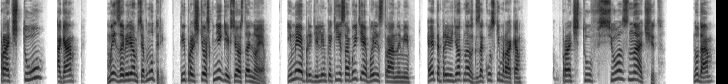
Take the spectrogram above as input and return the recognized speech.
Прочту? Ага. Мы заберемся внутрь, ты прочтешь книги и все остальное. И мы определим, какие события были странными. Это приведет нас к закуске мрака. Прочту все, значит? Ну да.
